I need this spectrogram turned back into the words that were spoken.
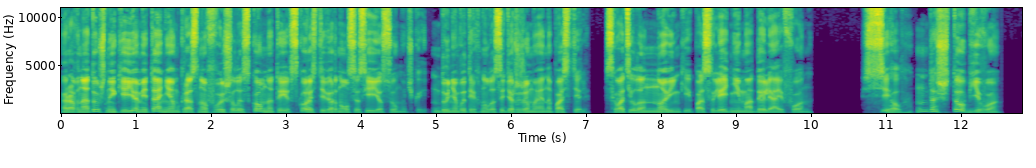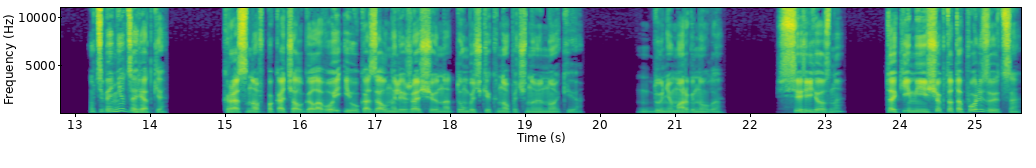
Равнодушный к ее метаниям, Краснов вышел из комнаты и в скорости вернулся с ее сумочкой. Дуня вытряхнула содержимое на постель. Схватила новенький, последний модель iPhone. Сел. Да чтоб его. У тебя нет зарядки? Краснов покачал головой и указал на лежащую на тумбочке кнопочную Nokia. Дуня моргнула. Серьезно? Такими еще кто-то пользуется?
